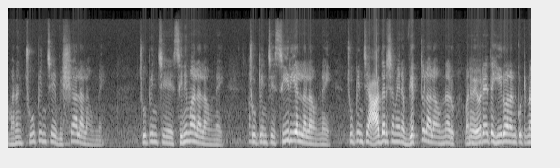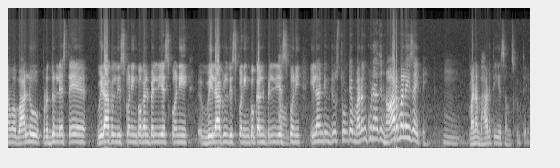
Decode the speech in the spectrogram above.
మనం చూపించే విషయాలు అలా ఉన్నాయి. చూపించే సినిమాలు అలా ఉన్నాయి. చూపించే సీరియల్ అలా ఉన్నాయి. చూపించే ఆదర్శమైన వ్యక్తులు అలా ఉన్నారు. మనం ఎవరైతే హీరోలు అనుకుంటున్నామో వాళ్ళు ప్రొద్దున లేస్తే విడాకులు తీసుకొని ఇంకొకరిని పెళ్ళి చేసుకొని విడాకులు తీసుకొని ఇంకొకరిని పెళ్ళి చేసుకొని ఇలాంటివి చూస్తుంటే మనం కూడా అది నార్మలైజ్ అయిపోయింది. మన భారతీయ సంస్కృతిలో.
